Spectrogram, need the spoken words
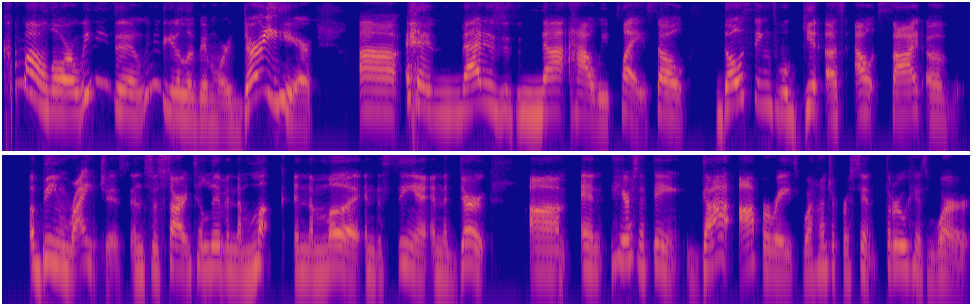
come on, Laura, we need to we need to get a little bit more dirty here. Uh, and that is just not how we play. So those things will get us outside of of being righteous and to starting to live in the muck, in the mud, in the sin, in the dirt um, and here's the thing God operates 100% through his word.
